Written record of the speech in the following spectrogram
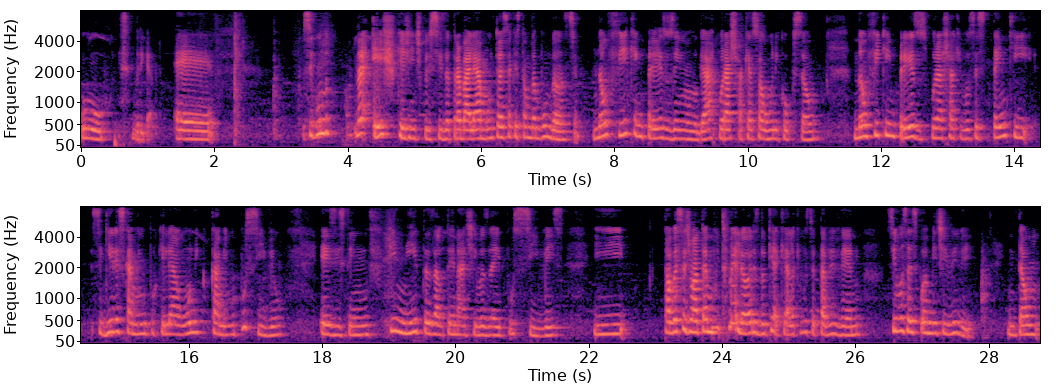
o obrigada. É, o segundo né, eixo que a gente precisa trabalhar muito é essa questão da abundância. Não fiquem presos em um lugar por achar que é a sua única opção. Não fiquem presos por achar que vocês têm que seguir esse caminho porque ele é o único caminho possível. Existem infinitas alternativas aí possíveis e talvez sejam até muito melhores do que aquela que você está vivendo, se você se permitir viver. Então,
